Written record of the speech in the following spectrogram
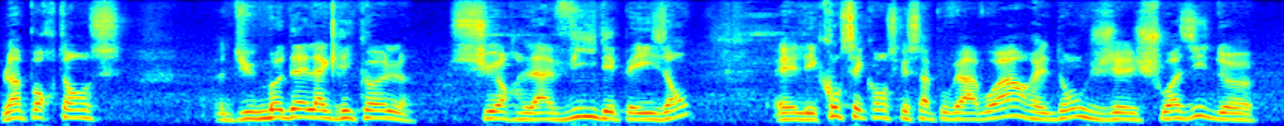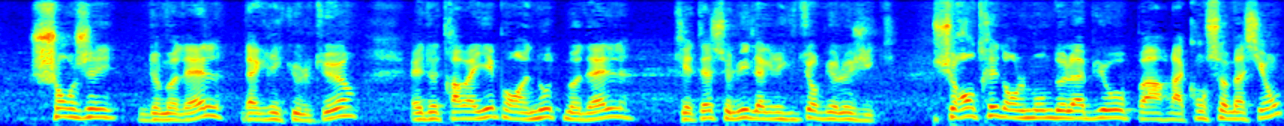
l'importance du modèle agricole sur la vie des paysans et les conséquences que ça pouvait avoir. Et donc, j'ai choisi de changer de modèle d'agriculture et de travailler pour un autre modèle qui était celui de l'agriculture biologique. Je suis rentré dans le monde de la bio par la consommation.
